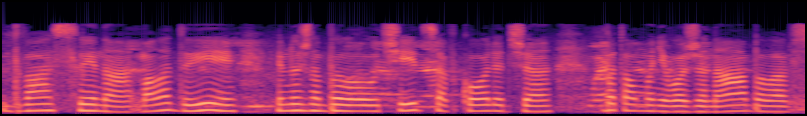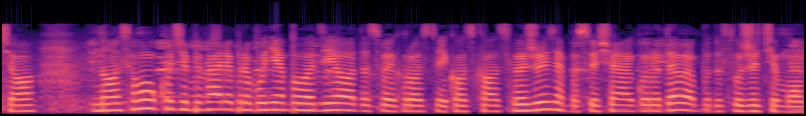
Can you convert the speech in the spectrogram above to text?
два сына, молодые, им нужно было учиться в колледже, потом у него жена была, все. Но самому Кучабихари Прабу не было дела до своих родственников. Он сказал, свою жизнь я посвящаю Гурудеву, я буду служить ему.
